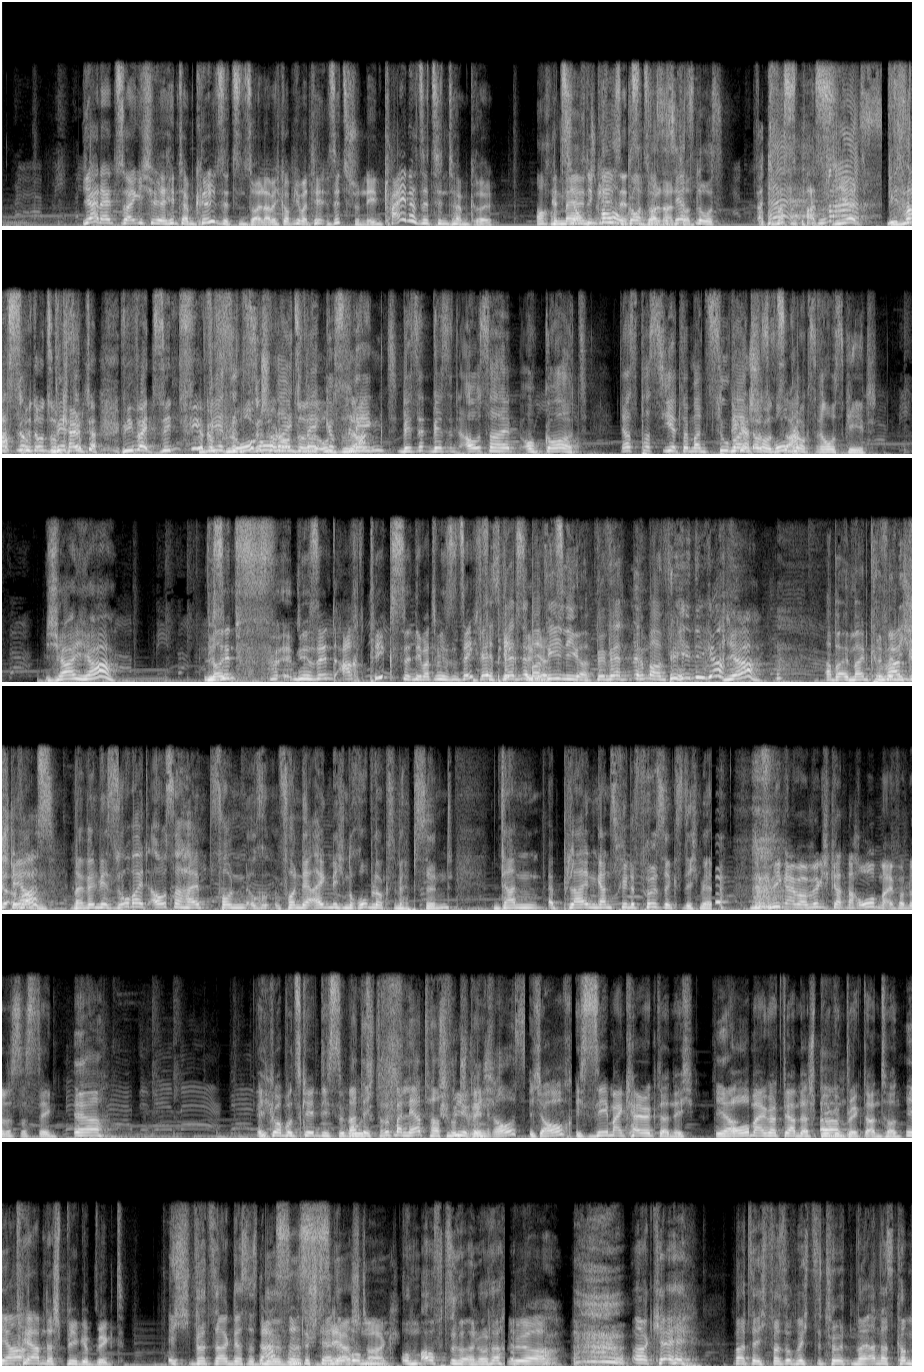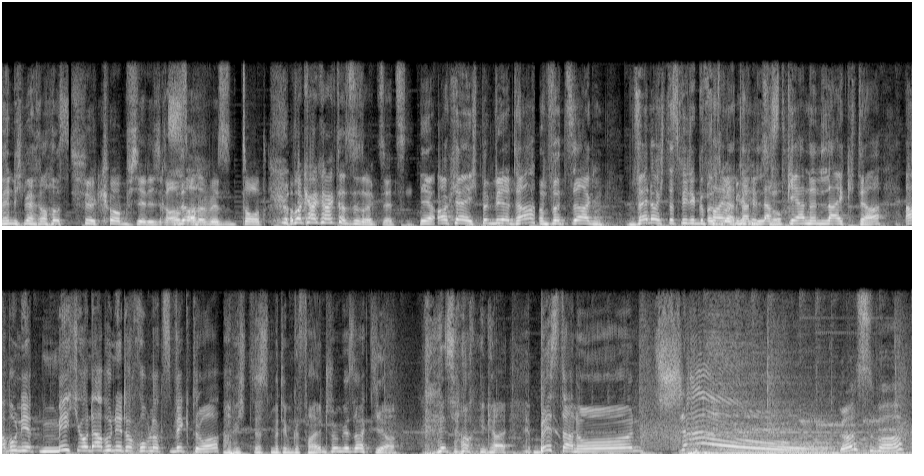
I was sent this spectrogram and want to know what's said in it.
Ja, da hättest du eigentlich äh, hinterm Grill sitzen sollen, aber ich glaube, jemand sitzt schon. Nee, keiner sitzt hinterm Grill. Ach Mensch, oh Gott, was ist Anton. jetzt los? Was ist passiert? Was? Wir Was so- mit unserem wir Charakter? Wie weit sind wir, Wir geflogen? sind so schon weit unsere, weggeflinkt. Wir sind, wir sind außerhalb. Oh Gott. Das passiert, wenn man zu Digga, weit aus Roblox rausgeht. Ja, ja. Wir Leute- sind, wir sind 8 Pixel. Nee, warte, wir sind 16 Es werden Pixel immer jetzt. weniger. Wir werden immer weniger. Ja. Aber immerhin können Wir nicht sterben. was? Weil wenn wir so weit außerhalb von, von der eigentlichen Roblox-Map sind, dann applyen ganz viele Physics nicht mehr. Wir fliegen einfach wirklich gerade nach oben, einfach nur das das Ding. Ja. Ich glaube, uns geht nicht so Warte, gut. ich drück mal Leertaste und spring raus. Ich auch? Ich sehe meinen Charakter nicht. Ja. Oh mein Gott, wir haben das Spiel Ähm, gebrickt, Anton. ja. Wir haben das Spiel gebrickt. Ich würde sagen, das ist Das eine gute Stelle, um, um aufzuhören, oder? Ja. Okay. Warte, ich versuche mich zu töten, weil anders kommen wir nicht mehr raus. Wir kommen hier nicht raus, So. Alter, wir sind tot. Aber kein Charakter zurücksetzen. Ja, okay, ich bin wieder da und würde sagen, wenn euch das Video gefallen hat, dann lasst noch. gerne ein Like da. Abonniert mich und abonniert auch Roblox Victor. Habe ich das mit dem Gefallen schon gesagt? Ja. Ist auch egal. Bis dann und ciao! Das war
